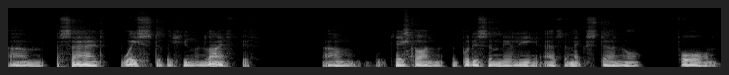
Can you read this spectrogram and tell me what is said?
um, a sad waste of a human life if um, we take on Buddhism merely as an external form,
